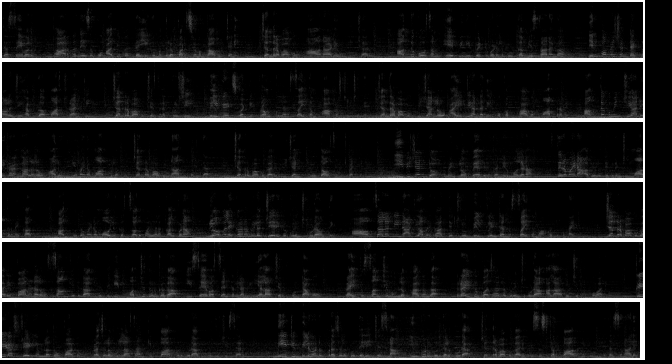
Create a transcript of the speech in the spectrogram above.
ఆధారిత సేవలు భారతదేశపు అతిపెద్ద ఎగుమతుల పరిశ్రమ కావచ్చని చంద్రబాబు ఆనాడే ఊహించారు. అందుకోసం ఏపీని పెట్టుబడులకు గమ్యస్థానంగా ఇన్ఫర్మేషన్ టెక్నాలజీ హబ్గా మార్చడానికి చంద్రబాబు చేసిన కృషి బిల్ గేట్స్ వంటి ప్రముఖులను సైతం ఆకర్షించింది. చంద్రబాబు విజన్లో ఐటీ అన్నది ఒక భాగం మాత్రమే. అంతకు మించి అనేక రంగాలలో అనూహ్యమైన మార్పులకు చంద్రబాబు నాంది పలికారు. చంద్రబాబు గారి విజన్ టూ థౌజండ్ ట్వంటీ. ఈ విజన్ డాక్యుమెంట్లో పేదరిక నిర్మూలన స్థిరమైన అభివృద్ధి గురించి మాత్రమే కాదు అద్భుతమైన మౌలిక సదుపాయాల కల్పన గ్లోబల్ ఎకానమీలో చేరిక గురించి కూడా ఉంది. ఆ అంశాలన్నీ నాటి అమెరికా అధ్యక్షుడు బిల్ క్లింటన్ సైతం ఆకట్టుకున్నాయి. చంద్రబాబు గారి పాలనలో సాంకేతిక అభివృద్ధికి మచ్చు తునుకగా ఈ సేవా సెంటర్లను ఎలా చెప్పుకుంటామో రైతు సంక్షేమంలో భాగంగా రైతు బజార్ల గురించి కూడా అలాగే చెప్పుకోవాలి. క్రీడా స్టేడియంలతో పాటు ప్రజల ఉల్లాసానికి పార్కులు కూడా అభివృద్ధి చేశారు. నీటి విలువను ప్రజలకు తెలియజేసిన ఇంకుడు గుంతలు కూడా చంద్రబాబు గారి విశిష్ట పాలనకు నిదర్శనాలే.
